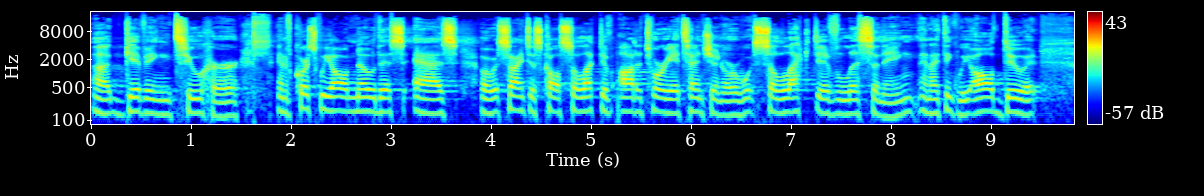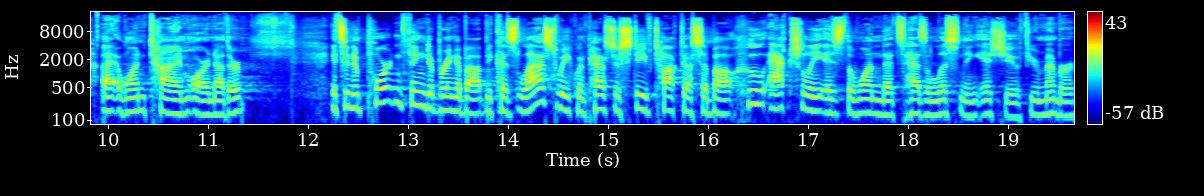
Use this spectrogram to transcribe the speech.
uh, giving to her. And of course, we all know this as what scientists call selective auditory attention or selective listening. And I think we all do it at one time or another. It's an important thing to bring about because last week when Pastor Steve talked to us about who actually is the one that has a listening issue, if you remember,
